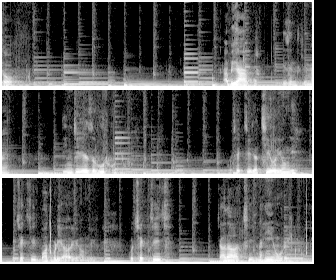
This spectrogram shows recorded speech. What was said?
तो अभी आप ज़िंदगी में तीन चीज़ें ज़रूर हो रही होंगी। कुछ एक चीज़ अच्छी हो रही होंगी, कुछ एक चीज़ बहुत बढ़िया हो रही होंगी, कुछ एक चीज़ ज़्यादा अच्छी नहीं हो रही होंगी।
